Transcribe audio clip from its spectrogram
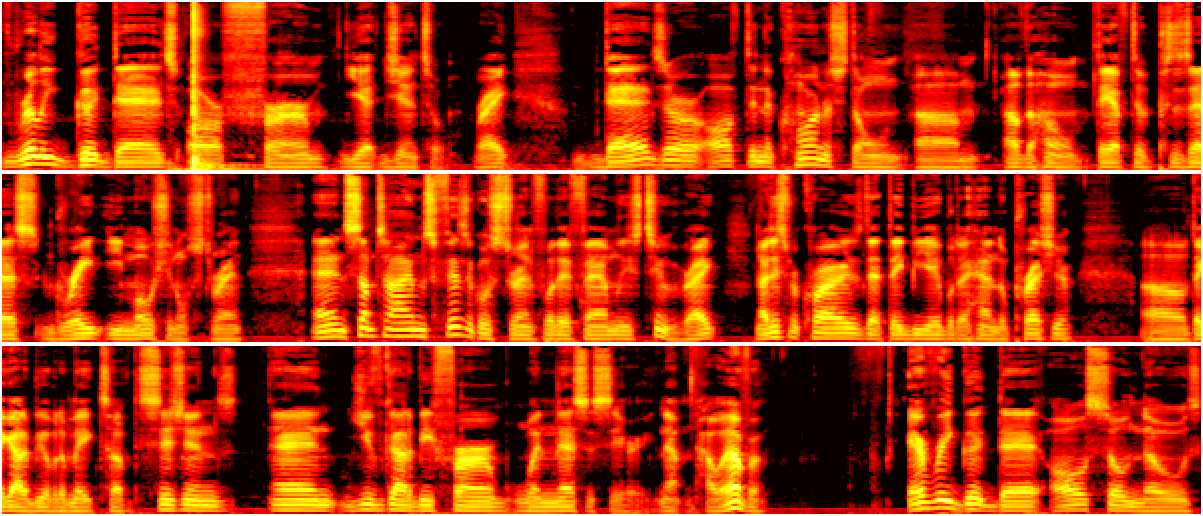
really good dads are firm yet gentle, right? Dads are often the cornerstone um, of the home. They have to possess great emotional strength and sometimes physical strength for their families, too, right? Now, this requires that they be able to handle pressure. Uh, they got to be able to make tough decisions and you've got to be firm when necessary. Now, however, every good dad also knows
